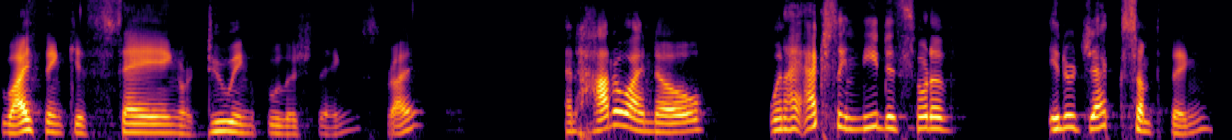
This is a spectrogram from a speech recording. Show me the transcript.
who I think is saying or doing foolish things, right? And how do I know when I actually need to sort of interject something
